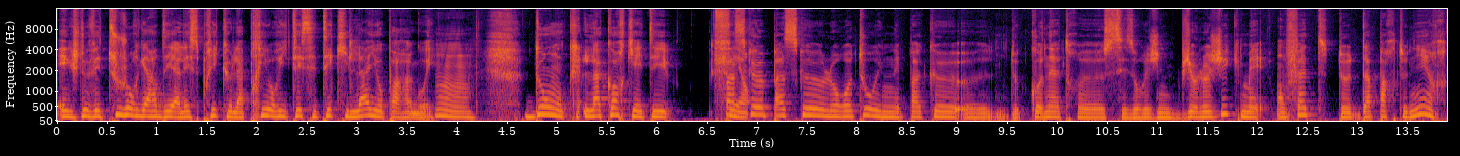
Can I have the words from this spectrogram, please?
et que je devais toujours garder à l'esprit que la priorité c'était qu'il aille au Paraguay. Mhm. Donc l'accord qui a été Parce que, parce que le retour, il n'est pas que euh, de connaître euh, ses origines biologiques, mais en fait d'appartenir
